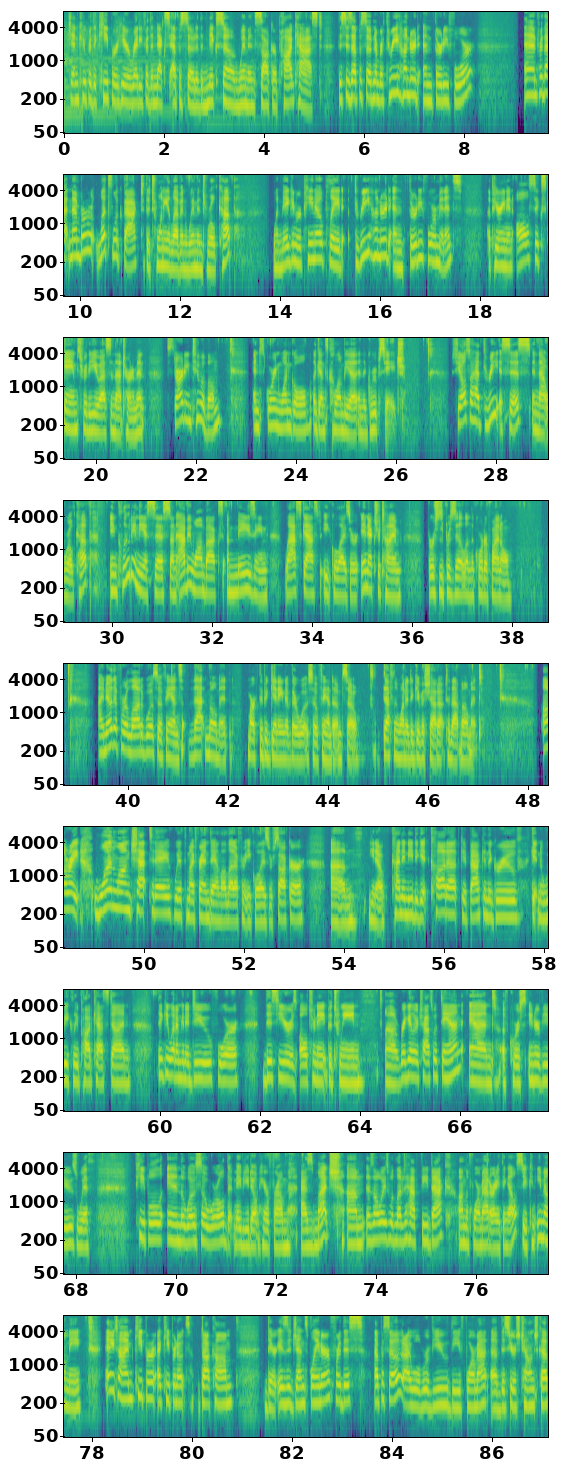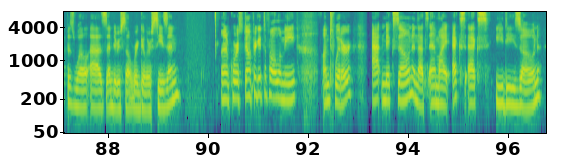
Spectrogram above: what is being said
right, Jen Cooper, the keeper here, ready for the next episode of the Mixxed Zone Women's Soccer Podcast. This is episode number 334. And for that number, let's look back to the 2011 Women's World Cup when Megan Rapinoe played 334 minutes, appearing in all six games for the U.S. in that tournament, starting two of them, and scoring one goal against Colombia in the group stage. She also had three assists in that World Cup, including the assist on Abby Wambach's amazing last gasp equalizer in extra time versus Brazil in the quarterfinal. I know that for a lot of WOSO fans, that moment marked the beginning of their WOSO fandom, so definitely wanted to give a shout out to that moment. All right, one long chat today with my friend Dan Lauletta from Equalizer Soccer. Um, you know, kind of need to get caught up, get back in the groove, getting a weekly podcast done. Thinking what I'm going to do for this year is alternate between uh, regular chats with Dan and, of course, interviews with people in the WOSO world that maybe you don't hear from as much. Um, as always, would love to have feedback on the format or anything else. So you can email me anytime, keeper at keepernotes.com. There is a Jensplainer for this episode. I will review the format of this year's Challenge Cup as well as NWSL regular season. And of course, don't forget to follow me on Twitter at Mixzone, and that's M I X X E D Zone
